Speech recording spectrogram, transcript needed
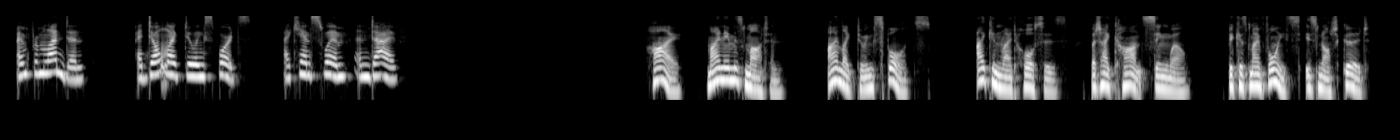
I'm from London. I don't like doing sports. I can't swim and dive. Hi, my name is Martin. I like doing sports. I can ride horses, but I can't sing well because my voice is not good.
